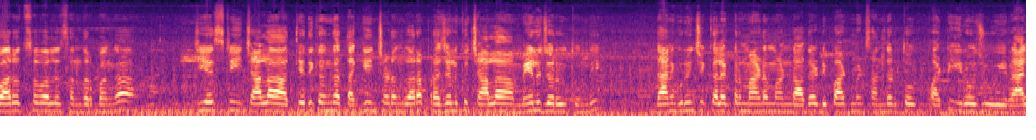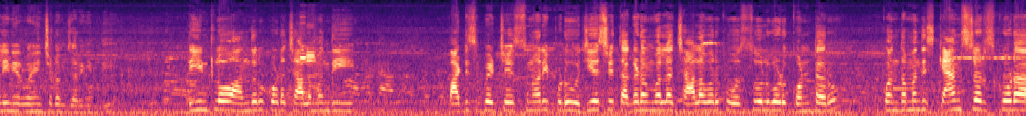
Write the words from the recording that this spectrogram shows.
వారోత్సవాల సందర్భంగా జిఎస్టీ చాలా అత్యధికంగా తగ్గించడం ద్వారా ప్రజలకు చాలా మేలు జరుగుతుంది. దాని గురించి collector madam and other departments అందరితో పాటు ఈరోజు ఈ ర్యాలీ నిర్వహించడం జరిగింది. దీంట్లో అందరూ కూడా చాలామంది పార్టిసిపేట్ చేస్తున్నారు. ఇప్పుడు జిఎస్టీ తగ్గడం వల్ల చాలా వరకు వస్తువులు కూడా కొంటారు. కొంతమంది స్కామ్స్టర్స్ కూడా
